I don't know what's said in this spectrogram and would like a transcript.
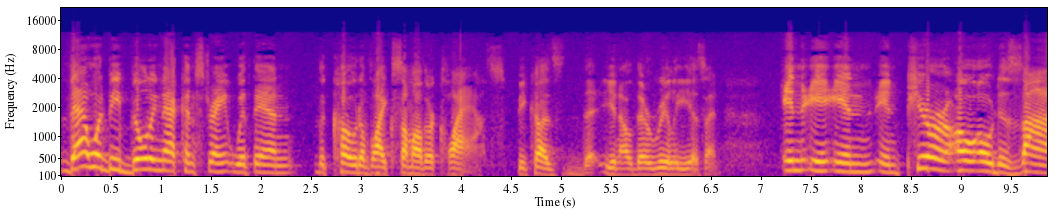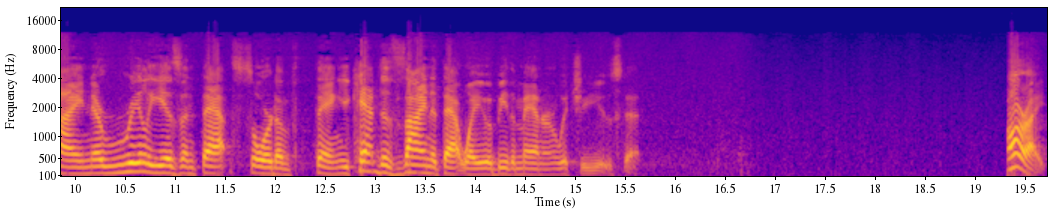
that would be building that constraint within the code of like some other class because you know there really isn't. In, in, in pure OO design, there really isn't that sort of thing. You can't design it that way. It would be the manner in which you used it. All right.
